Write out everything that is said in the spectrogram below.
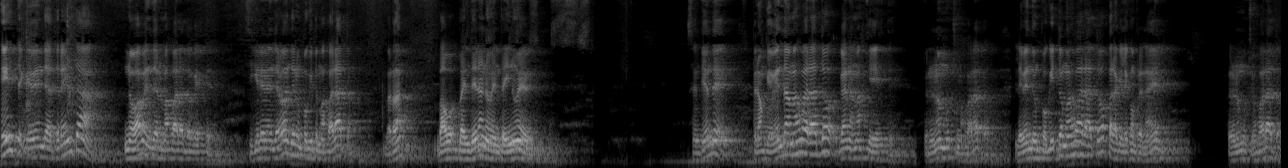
Este que vende a 30 no va a vender más barato que este. Si quiere vender, va a vender un poquito más barato, ¿verdad? Va a vender a 99. ¿Se entiende? Pero aunque venda más barato, gana más que este. Pero no mucho más barato. Le vende un poquito más barato para que le compren a él. Pero no mucho más barato.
